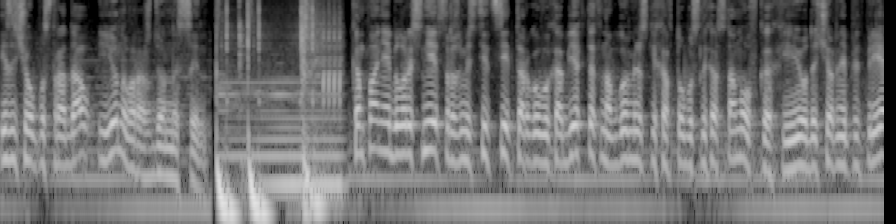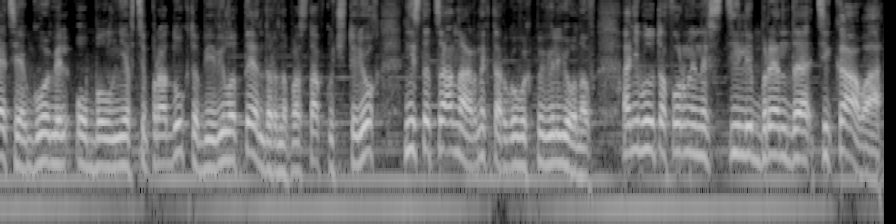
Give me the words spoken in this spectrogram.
из-за чего пострадал ее новорожденный сын. Компания «Беларуснефть» разместит сеть торговых объектов на гомельских автобусных остановках. Ее дочернее предприятие «Гомель облнефтепродукт» объявило тендер на поставку четырех нестационарных торговых павильонов. Они будут оформлены в стиле бренда «Цікава»,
